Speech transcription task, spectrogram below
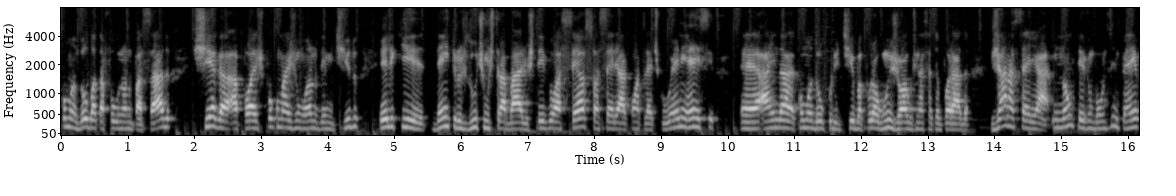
comandou o Botafogo no ano passado, chega após pouco mais de um ano demitido. Ele que, dentre os últimos trabalhos, teve o acesso à Série A com o Atlético Goianiense, é, ainda comandou o Curitiba por alguns jogos nessa temporada, já na Série A, e não teve um bom desempenho,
